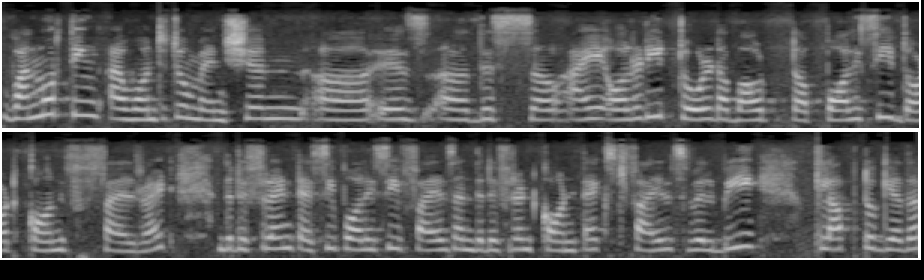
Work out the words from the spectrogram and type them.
one more thing I wanted to mention uh, is uh, this uh, I already told about uh, policy.conf file, right? The different SE policy files and the different context files will be clubbed together,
